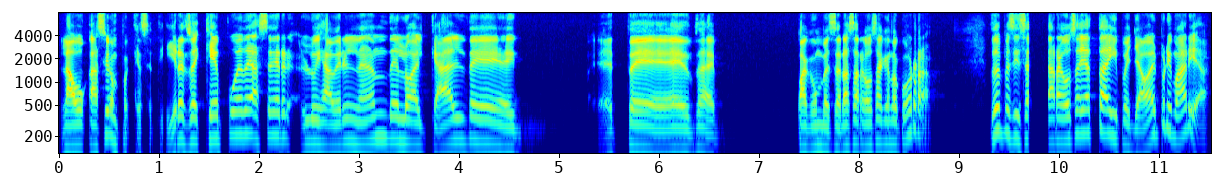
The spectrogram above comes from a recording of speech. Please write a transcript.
la, vocación, pues que se tire. Entonces, ¿qué puede hacer Luis Javier Hernández, los alcaldes, este, para convencer a Zaragoza que no corra? Entonces, pues si Zaragoza ya está ahí, pues ya va a primaria.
